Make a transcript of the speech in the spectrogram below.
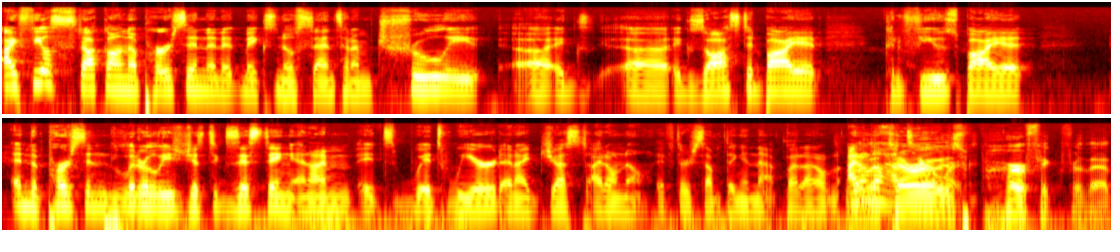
I feel stuck on a person, and it makes no sense, and I'm truly uh, ex- uh, exhausted by it, confused by it, and the person literally is just existing, and I'm it's it's weird, and I just I don't know if there's something in that, but I don't I don't know the how tarot, tarot works. is perfect for that.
